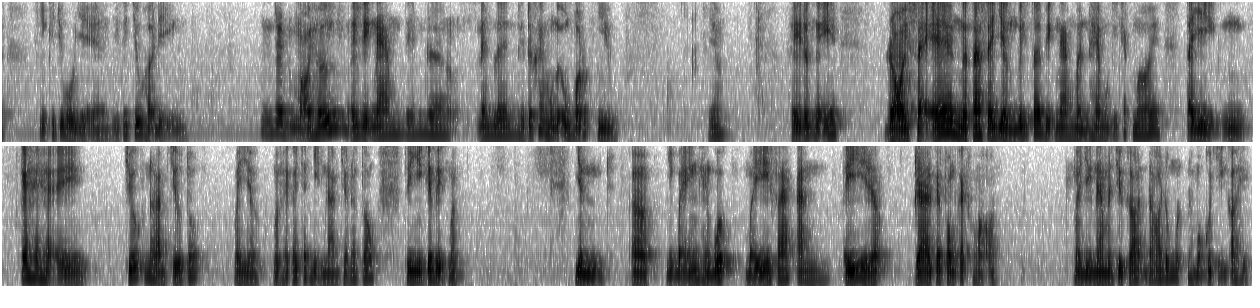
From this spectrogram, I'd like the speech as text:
những cái chú bô vệ, những cái chú hợi điện mọi thứ ở việt nam đem đem lên thì đức thấy mọi người ủng hộ rất nhiều. Không? thì đức nghĩ rồi sẽ, người ta sẽ dần biết tới việt nam mình theo một cái cách mới tại vì ừ, cái thế hệ trước nó làm chiếu tốt bây giờ mình phải có trách nhiệm làm cho nó tốt. Tuy nhiên cái việc mà nhìn uh, Nhật Bản Hàn Quốc Mỹ Pháp Anh Ý gì đó ra cái phong cách của họ mà Việt Nam mình chưa có đó đúng là một câu chuyện có thiệt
